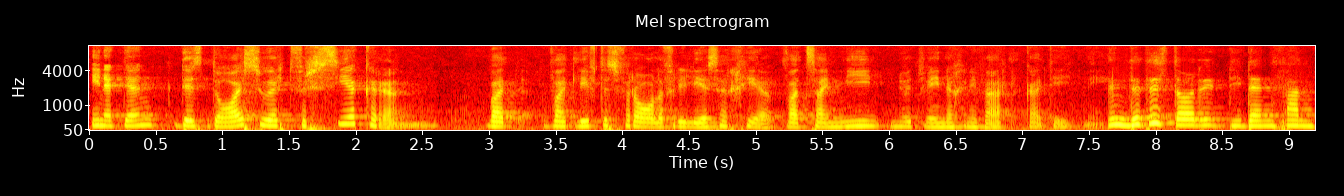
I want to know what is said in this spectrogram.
en ek dink dis daai soort versekering wat wat liefdesverhale vir die leser gee wat sy nie noodwendig in die werklikheid het nie. En dit is daar die, die ding van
